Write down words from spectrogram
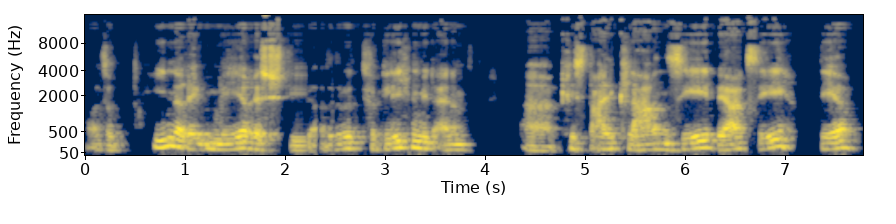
Also innere Meeresstille. Also das wird verglichen mit einem äh, kristallklaren See, Bergsee, der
